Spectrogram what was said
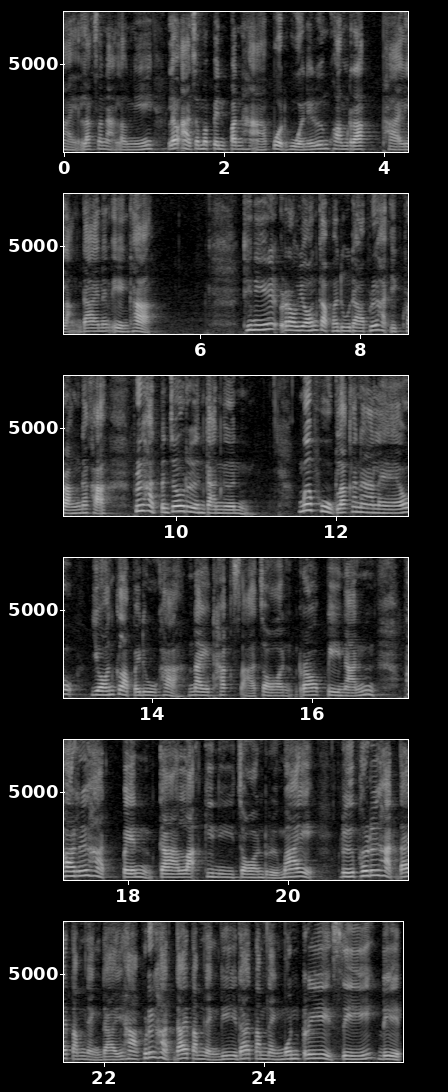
หม่ ๆ ลักษณะเหล่านี้ แล้วอาจจะมาเป็นปัญหาปวดหัวในเรื่องความรักภายหลังได้นั่นเองค่ะทีนี้เราย้อนกลับมาดูดาวพฤหัสอีกครั้งนะคะ พฤหัสเป็นเจ้าเรือนการเงิน เมื่อผูกลัคนาแล้ว ย้อนกลับไปดูค่ะ ในทักษาจรรอบปีนั้นพฤหัสเป็นกาลกินีจรหรือไม่ หรือพฤหัสได้ตำแหน่งใด หากพฤหัสได้ตำแหน่งดี ได้ตำแหน่งมนตรี สีเดช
